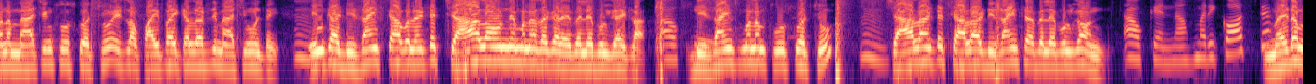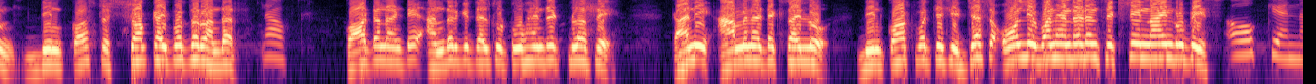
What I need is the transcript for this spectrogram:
మనం మ్యాచింగ్ చూసుకోవచ్చు ఇట్లా ఫైవ్ ఫైవ్ కలర్స్ మ్యాచింగ్ ఉంటాయి. ఇంకా డిజైన్స్ కావాలంటే చాలా ఉన్నాయి మన దగ్గర అవైలబుల్గా ఇట్లా డిజైన్స్ మనం చూసుకోవచ్చు. చాలా అంటే చాలా డిజైన్స్ అవైలబుల్గా ఉంది మరి కాస్ట్? మేడం దీని కాస్ట్ షాక్ అయిపోతారు అందరు. కాటన్ అంటే అందరికి తెలుసు టూ హండ్రెడ్ ప్లస్ కానీ ఆమెనా టెక్స్టైల్లో దీని కాస్ట్ వచ్చేసి just only one hundred and sixty nine rupees. Okay అన్న.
